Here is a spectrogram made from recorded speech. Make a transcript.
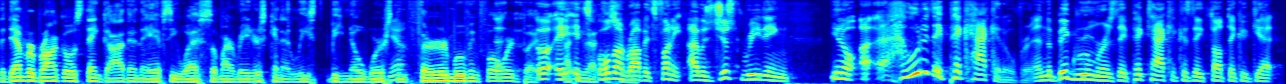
the Denver Broncos, thank God they're in the AFC West, so my Raiders can at least be no worse yeah. than third moving forward. But uh, it's hold on, Rob. It's funny. I was just reading you know, uh, uh, who did they pick Hackett over? And the big rumor is they picked Hackett because they thought they could get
